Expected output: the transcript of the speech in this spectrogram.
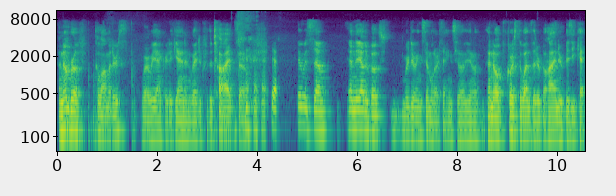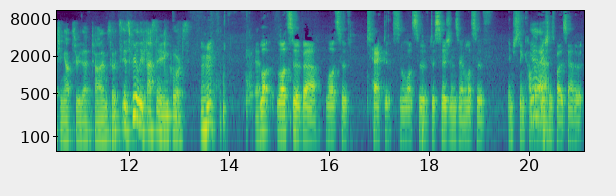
a number of kilometers where we anchored again and waited for the tide. So yeah, it was. Um, and the other boats were doing similar things. So you know, and of course the ones that are behind are busy catching up through that time. So it's it's really fascinating course. Lot, lots of uh, lots of tactics and lots of decisions and lots of interesting combinations by the sound of it.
